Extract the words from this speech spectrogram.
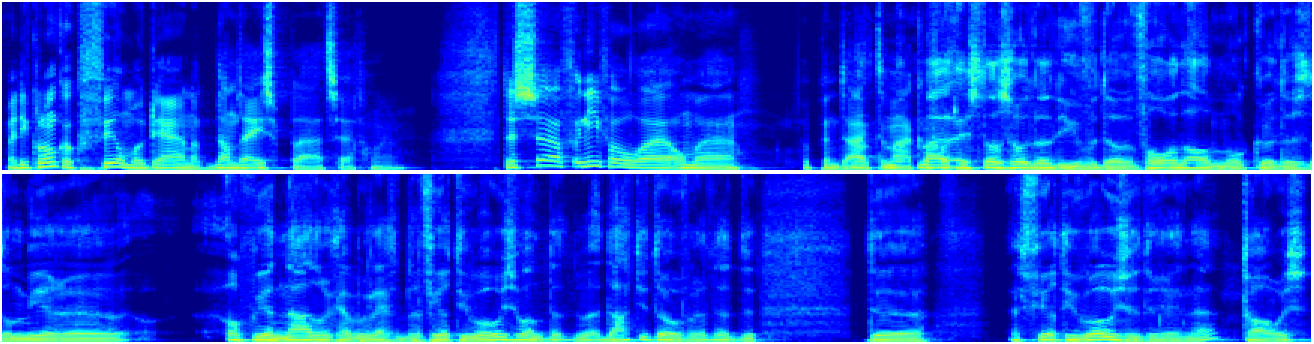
Maar die klonk ook veel moderner dan deze plaat, zeg maar. Dus eh, in ieder geval eh, om eh een punt duidelijk te Maar- maken. Maar, de- is het dan zo dat die de volgende album ook, eh, dus dan meer, eh, ook weer nadruk hebben gelegd op de virtuozen? Want daar had je het over, hè? Dat de, de, het virtuoze erin. Hè? Trouwens,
